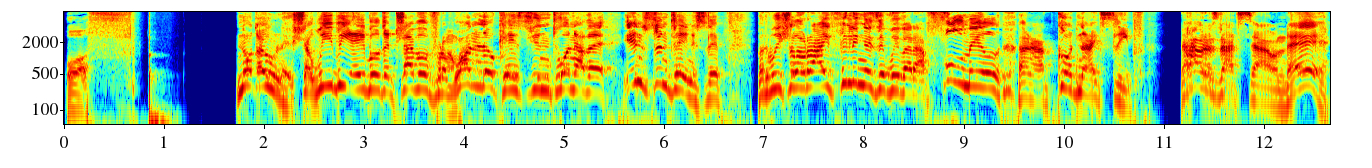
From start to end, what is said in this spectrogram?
or FP. Not only shall we be able to travel from one location to another instantaneously, but we shall arrive feeling as if we've had a full meal and a good night's sleep. How does that sound, eh?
